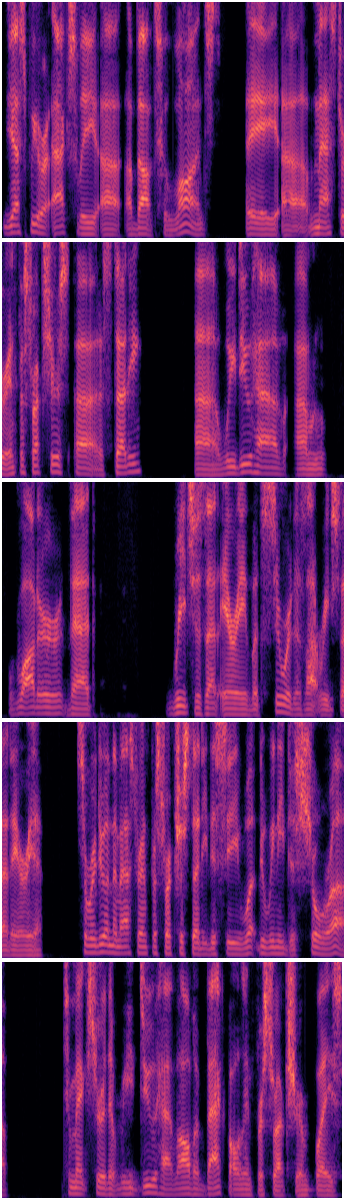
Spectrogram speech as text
yes, we are actually uh, about to launch a uh, master infrastructure uh, study. Uh, we do have um, water that reaches that area, but sewer does not reach that area. So we're doing the master infrastructure study to see what do we need to shore up to make sure that we do have all the backbone infrastructure in place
